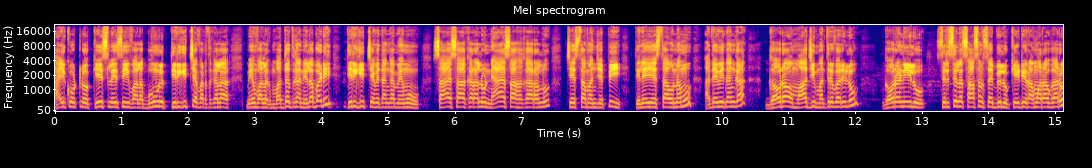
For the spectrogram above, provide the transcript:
హైకోర్టులో కేసులు వేసి వాళ్ళ భూములు తిరిగిచ్చే వరకల్లా మేము వాళ్ళకి మద్దతుగా నిలబడి తిరిగిచ్చే విధంగా మేము సహాయ సహకారాలు న్యాయ సహకారాలు చేస్తామని చెప్పి తెలియజేస్తా ఉన్నాము. అదేవిధంగా గౌరవ మాజీ మంత్రివర్యులు గౌరవనీయులు సిరిసిల్ల శాసనసభ్యులు కేటీ రామారావు గారు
